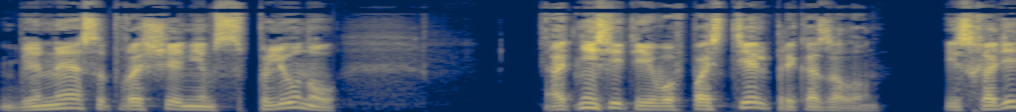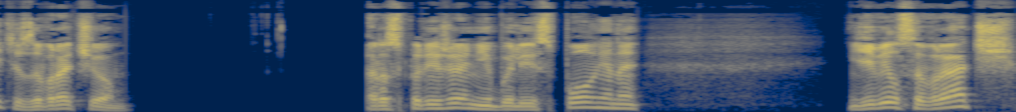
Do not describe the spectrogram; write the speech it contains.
Бене с отвращением сплюнул. — Отнесите его в постель, — приказал он, — и сходите за врачом. Распоряжения были исполнены. Явился врач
